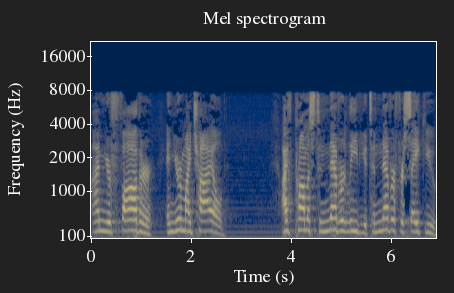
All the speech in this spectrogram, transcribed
I'm your father, and you're my child. I've promised to never leave you, to never forsake you.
